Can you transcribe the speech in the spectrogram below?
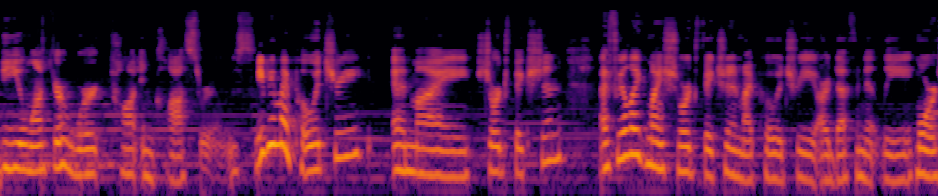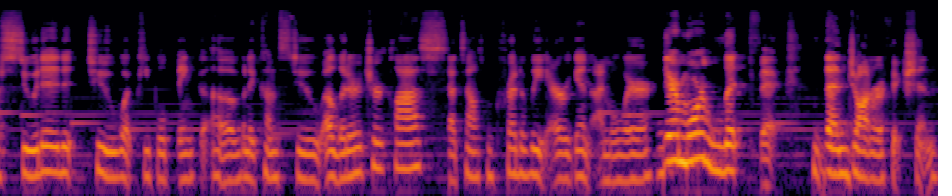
Do you want your work taught in classrooms? Maybe my poetry and my short fiction, I feel like my short fiction and my poetry are definitely more suited to what people think of when it comes to a literature class. That sounds incredibly arrogant, I'm aware. They're more lit fic than genre fiction,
